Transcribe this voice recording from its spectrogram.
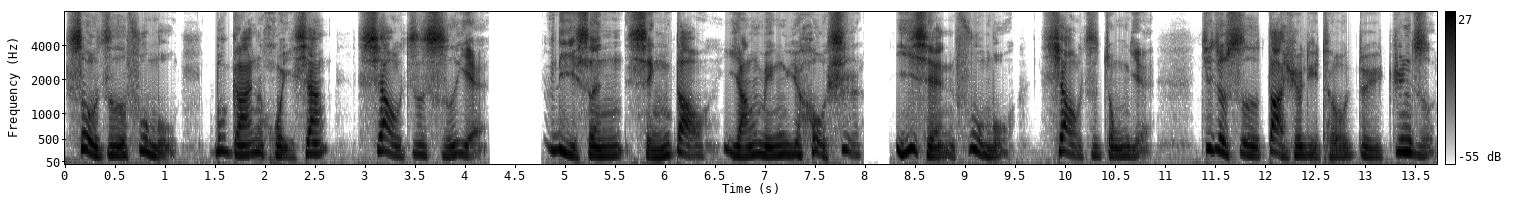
受之父母，不敢毁伤，孝之始也。立身行道，扬名于后世，以显父母，孝之终也。”这就是《大学》里头对君子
